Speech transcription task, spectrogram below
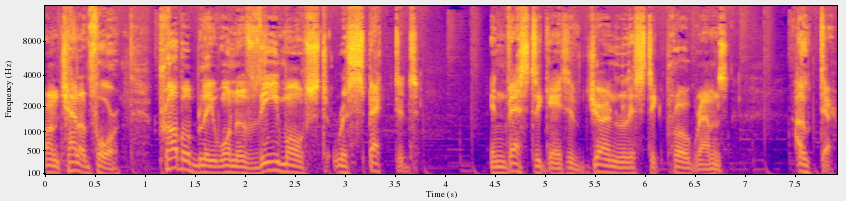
on Channel 4, probably one of the most respected investigative journalistic programs out there.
